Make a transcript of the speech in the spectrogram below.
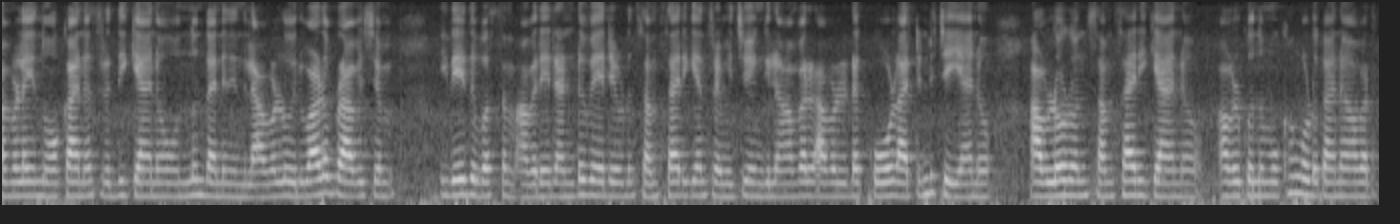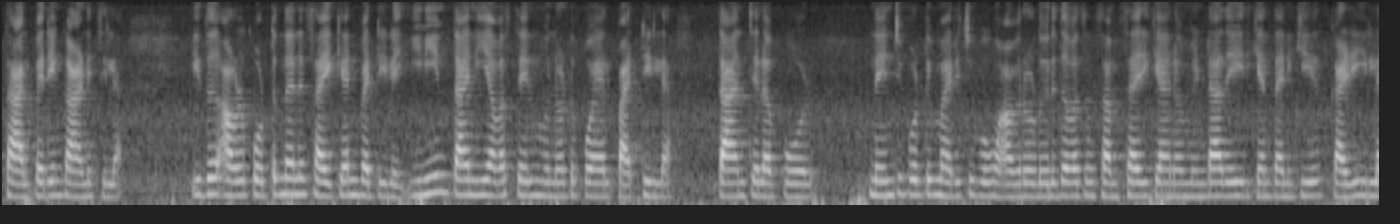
അവളെ നോക്കാനോ ശ്രദ്ധിക്കാനോ ഒന്നും തന്നെ നിന്നില്ല. അവൾ ഒരുപാട് പ്രാവശ്യം ഇതേ ദിവസം അവരെ രണ്ടുപേരോടും സംസാരിക്കാൻ ശ്രമിച്ചുവെങ്കിലും അവർ അവളുടെ കോൾ അറ്റൻഡ് ചെയ്യാനോ അവളോടൊന്ന് സംസാരിക്കാനോ അവൾക്കൊന്ന് മുഖം കൊടുക്കാനോ അവർ താല്പര്യം കാണിച്ചില്ല. ഇത് അവൾക്ക് ഒട്ടും തന്നെ സഹിക്കാൻ പറ്റിയില്ല. ഇനിയും താൻ ഈ അവസ്ഥയിൽ മുന്നോട്ട് പോയാൽ പറ്റില്ല. താൻ ചിലപ്പോൾ നെഞ്ചു പൊട്ടി മരിച്ചു പോകും. അവരോട് ഒരു ദിവസം സംസാരിക്കാനോ മിണ്ടാതെ ഇരിക്കാൻ തനിക്ക് കഴിയില്ല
